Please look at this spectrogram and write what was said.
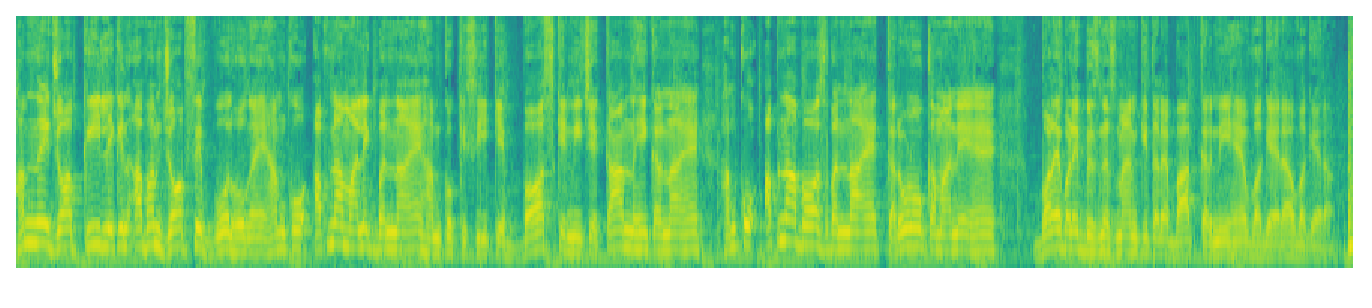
हमने जॉब की, लेकिन अब हम जॉब से बोल हो गए हमको अपना मालिक बनना है, हमको किसी के बॉस के नीचे काम नहीं करना है। हमको अपना बॉस बनना है, करोड़ों कमाने हैं। बड़े बड़े बिजनेसमैन की तरह बात करनी है, वगैरह वगैरह।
